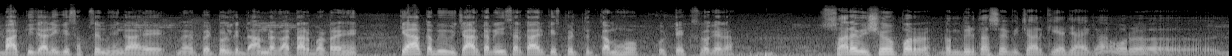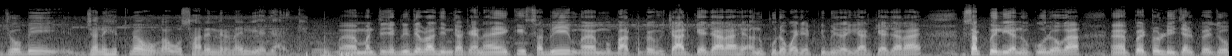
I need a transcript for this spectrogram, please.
बात की जा रही है कि सबसे महँगा है पेट्रोल के दाम लगातार बढ़ रहे हैं, क्या कभी विचार कर रही है सरकार कि इस पर कम हो, कुछ टैक्स वगैरह? सारे विषयों पर गंभीरता से विचार किया जाएगा और जो भी जनहित में होगा, वो सारे निर्णय लिए जाएँगे। तो मंत्री जगदीश देवराज जिनका कहना है कि सभी बातों पर विचार किया जा रहा है, अनुपूरक बजट की भी तैयार किया जा रहा है, सबके लिए अनुकूल होगा। पेट्रोल, डीजल पे जो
